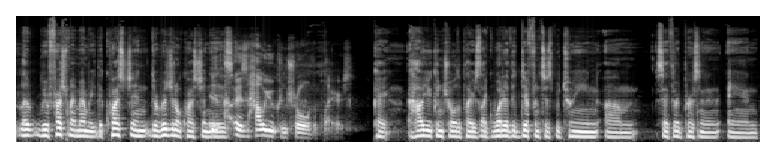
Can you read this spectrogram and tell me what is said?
let refresh my memory. The question, the original question is, Is, is how you control the players. okay, how you control the players. Like, what are the differences between, um, say, third person and, and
